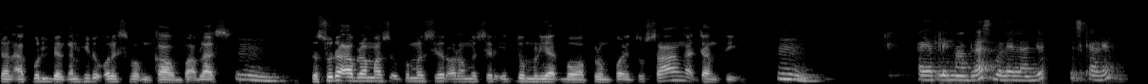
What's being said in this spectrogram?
dan aku dibiarkan hidup oleh sebab engkau. 14. Hmm. Sesudah Abraham masuk ke Mesir, orang Mesir itu melihat bahwa perempuan itu sangat cantik. Hmm. Ayat 15 boleh lanjut sekalian.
